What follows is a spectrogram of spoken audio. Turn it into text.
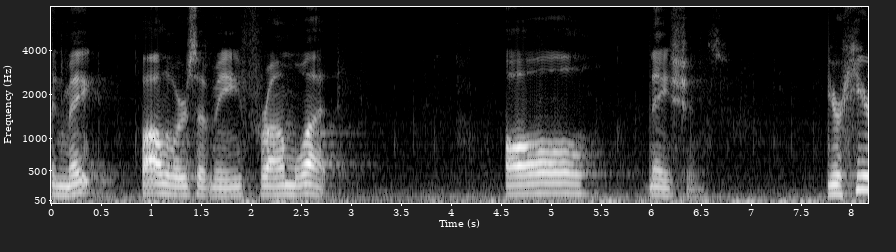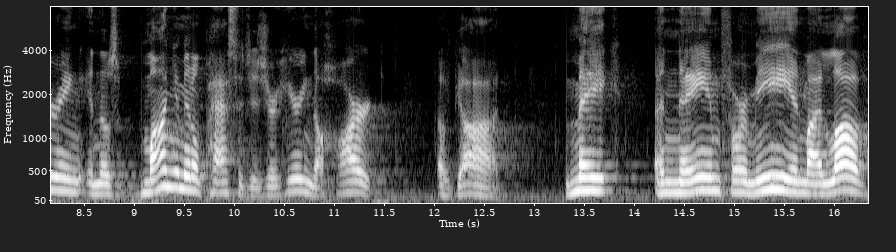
and make followers of me from what? All nations. You're hearing in those monumental passages, you're hearing the heart of God. Make a name for me and my love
